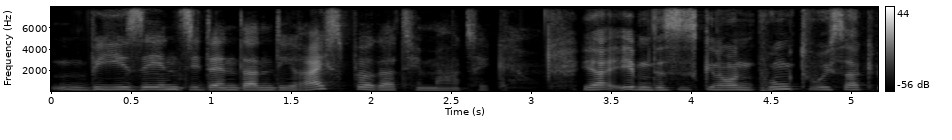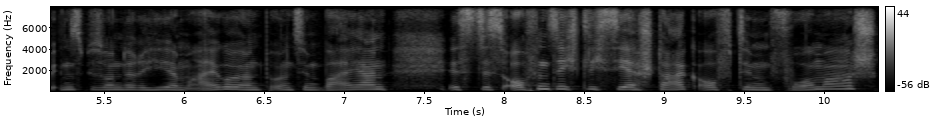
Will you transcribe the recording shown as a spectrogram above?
Wie sehen Sie denn dann die Reichsbürgerthematik? Ja, eben, das ist genau ein Punkt, wo ich sage, insbesondere hier im Allgäu und bei uns in Bayern ist es offensichtlich sehr stark auf dem Vormarsch.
